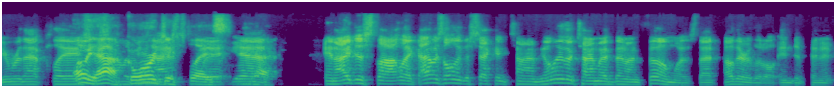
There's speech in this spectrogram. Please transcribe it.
you remember that place? Oh yeah, gorgeous nice place. place. Yeah. yeah. And I just thought, like, I was only the second time. The only other time I've been on film was that other little independent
